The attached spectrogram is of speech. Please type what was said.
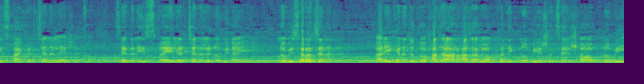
ইসহাকের চ্যানেলে এসেছে। সেদিন ইসমাইলের চ্যানেলে নবী নাই, নবী ছাড়া চ্যানেল। আর এখানে যত হাজার হাজার, লক্ষাধিক নবী এসেছে, সব নবী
